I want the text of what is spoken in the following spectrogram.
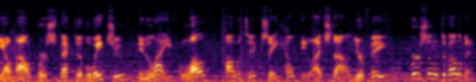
The Out Loud perspective awaits you in life, love, politics, a healthy lifestyle, your faith, personal development,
